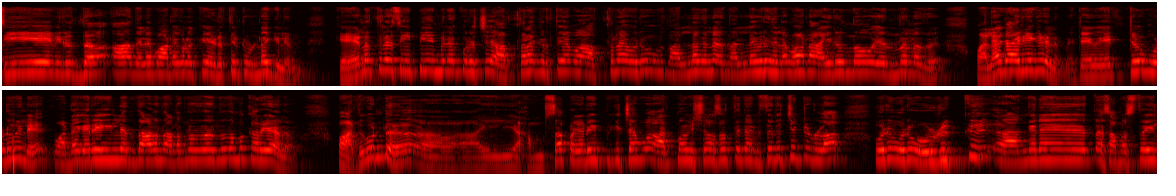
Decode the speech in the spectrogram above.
സി എ വിരുദ്ധ ആ നിലപാടുകളൊക്കെ എടുത്തിട്ടുണ്ടെങ്കിലും കേരളത്തിലെ സി പി എമ്മിനെ കുറിച്ച് അത്ര കൃത്യം അത്ര ഒരു നല്ല നില നല്ല ഒരു നിലപാടായിരുന്നു എന്നുള്ളത് പല കാര്യങ്ങളിലും ഏറ്റവും ഒടുവിൽ വടകരയിൽ എന്താണ് നടന്നതെന്ന് നമുക്കറിയാലോ. അപ്പോൾ അതുകൊണ്ട് ഈ ഹംസ പ്രകടിപ്പിച്ച ആത്മവിശ്വാസത്തിനനുസരിച്ചിട്ടുള്ള ഒരു ഒരു ഒഴുക്ക് അങ്ങനെ സമസ്തയിൽ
